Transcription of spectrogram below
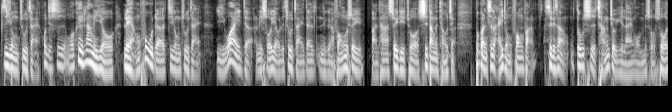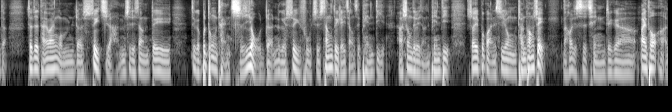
自用住宅，或者是我可以让你有两户的自用住宅以外的你所有的住宅的那个房屋税，把它税率做适当的调整。不管是哪一种方法，实际上都是长久以来我们所说的，在这台湾我们的税制啊，我们实际上对这个不动产持有的那个税负是相对来讲是偏低啊，相对来讲是偏低。所以不管是用囤房税，那或者是请这个拜托啊，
